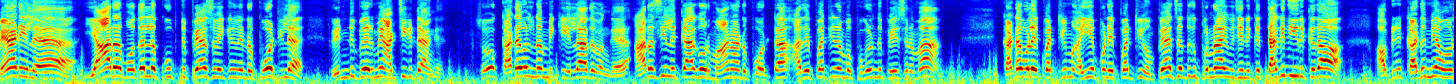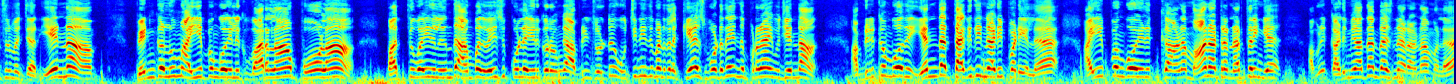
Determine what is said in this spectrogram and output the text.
மேடையில் யாரை முதல்ல கூப்பிட்டு பேச வைக்கணும் என்ற போட்டியில் ரெண்டு பேருமே அடிச்சுக்கிட்டாங்க. ஸோ கடவுள் நம்பிக்கை இல்லாதவங்க அரசியலுக்காக ஒரு மாநாடு போட்டால் அதை பற்றி நம்ம புகழ்ந்து பேசணுமா? கடவுளை பற்றியும் ஐயப்பனை பற்றியும் பேசுறதுக்கு பினராயி விஜயனுக்கு தகுதி இருக்குதா? அப்படின்னு கடுமையாக விமர்சனம் வச்சார். ஏன்னா பெண்களும் ஐயப்பன் கோயிலுக்கு வரலாம் போகலாம் பத்து வயதுலேருந்து ஐம்பது வயசுக்குள்ளே இருக்கிறவங்க அப்படின்னு சொல்லிட்டு உச்சநீதிமன்றத்தில் கேஸ் போட்டதே இந்த பினராயி விஜயன் தான். அப்படி இருக்கும்போது எந்த தகுதியின் அடிப்படையில் ஐயப்பன் கோயிலுக்கான மாநாட்டை நடத்துறீங்க? அப்படின்னு கடுமையாக தான் பேசினார் அண்ணாமலை.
